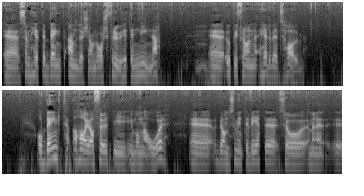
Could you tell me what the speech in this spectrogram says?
eh, som heter Bengt Andersson vars fru heter Nina eh, uppifrån Hedvedsholm. Och Bengt har jag följt i, i många år Eh, de som inte vet det, så, jag, menar, eh,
